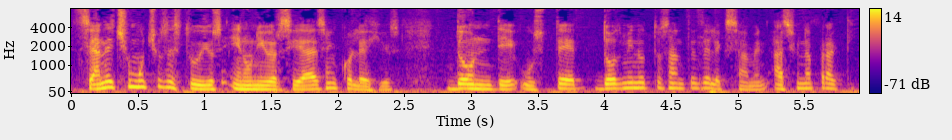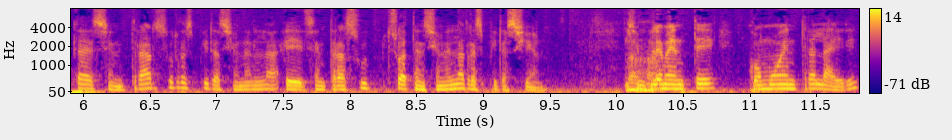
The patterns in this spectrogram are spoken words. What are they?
Se han hecho muchos estudios en universidades, en colegios, donde usted dos minutos antes del examen hace una práctica de centrar su respiración, en la, eh, centrar su, su atención en la respiración. Simplemente cómo entra el aire,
